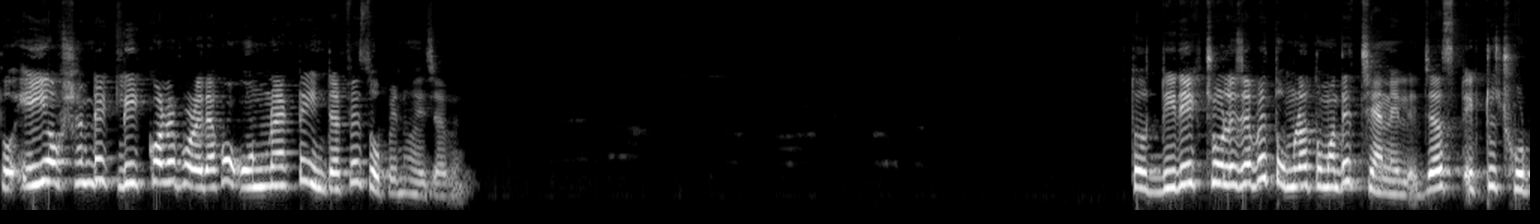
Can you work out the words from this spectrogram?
তো এই অপশানটায় ক্লিক করার পরে দেখো অন্য একটা ইন্টারফেস ওপেন হয়ে যাবে। তো ডিরেক্ট চলে যাবে তোমরা তোমাদের চ্যানেলে জাস্ট একটু ছোট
